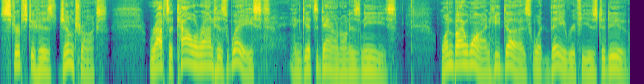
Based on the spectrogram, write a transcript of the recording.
strips to his gym trunks, wraps a towel around his waist, and gets down on his knees. One by one, he does what they refuse to do.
